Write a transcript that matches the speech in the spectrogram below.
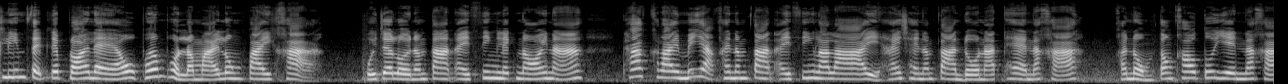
ครีมเสร็จเรียบร้อยแล้ว เพิ่มผลไม้ลงไปค่ะปุ้ยจะโรยน้ำตาลไอซิ่งเล็กน้อยนะ ถ้าใครไม่อยากให้น้ำตาลไอซิ่งละลาย ให้ใช้น้ำตาลโดนัทแทนนะคะ ขนมต้องเข้าตู้เย็นนะคะ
